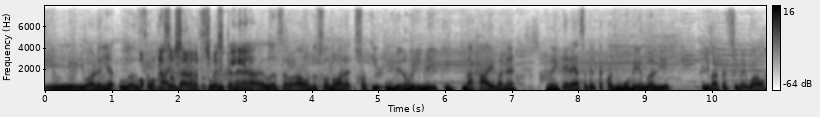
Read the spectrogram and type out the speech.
E, e o Aranha lança o raio da arma sônica, né? Lança a onda sonora, só que o Venom, ele meio que, na raiva, né? Não interessa que ele tá quase morrendo ali, ele vai pra cima igual.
